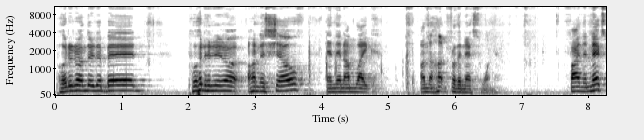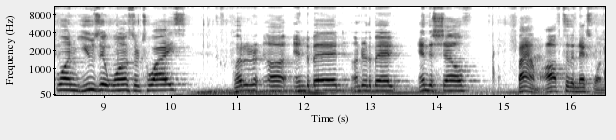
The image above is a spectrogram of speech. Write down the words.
put it under the bed, put it on the shelf, and then I'm like on the hunt for the next one. Find the next one, use it once or twice, put it uh, in the bed, under the bed, in the shelf, bam, off to the next one.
